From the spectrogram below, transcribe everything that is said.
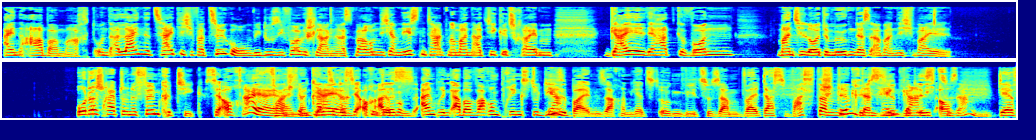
ein Aber macht. Und allein eine zeitliche Verzögerung, wie du sie vorgeschlagen hast, warum nicht am nächsten Tag nochmal einen Artikel schreiben, geil, der hat gewonnen, manche Leute mögen das aber nicht, weil. Oder schreib doch eine Filmkritik. Ist ja auch Ah, ja, ja, fein. stimmt. Dann kannst Ja, du das ja, auch alles Punkt. einbringen. Aber warum bringst du diese beiden Sachen jetzt irgendwie zusammen? Weil das, was dann Stimmt, das kritisiert hängt wird, gar ist nicht auch zusammen. der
